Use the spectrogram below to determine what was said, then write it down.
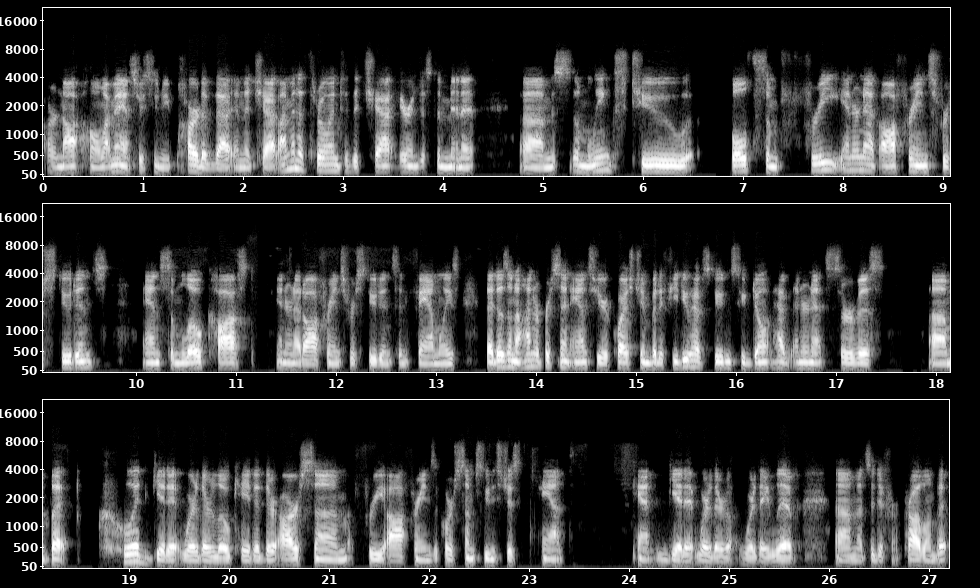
are not home? I'm going to answer, excuse me, part of that in the chat. I'm going to throw into the chat here in just a minute um, some links to both some free internet offerings for students and some low cost internet offerings for students and families. That doesn't 100% answer your question, but if you do have students who don't have internet service, um, but could get it where they're located, there are some free offerings. Of course, some students just can't can't get it where they're where they live. Um, that's a different problem. But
